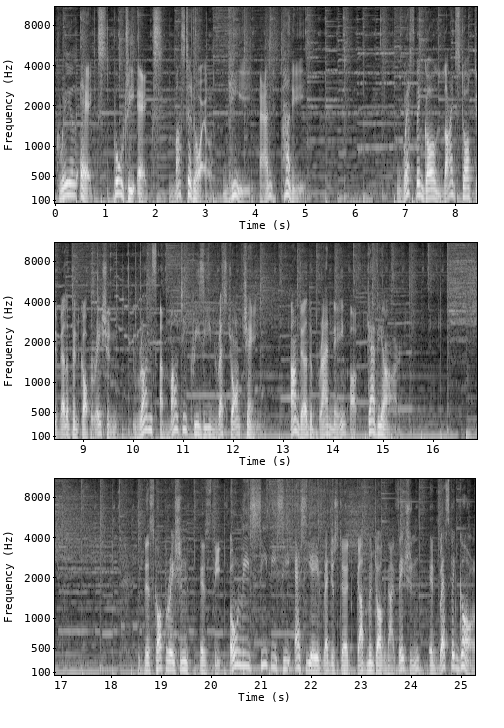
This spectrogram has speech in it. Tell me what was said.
quail eggs, poultry eggs, mustard oil, ghee and honey. West Bengal Livestock Development Corporation runs a multi-cuisine restaurant chain under the brand name of Caviar. This corporation is the only CPC SEA registered government organization in West Bengal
